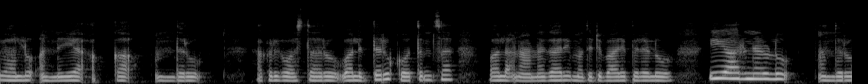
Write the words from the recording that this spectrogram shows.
వాళ్ళు అన్నయ్య అక్క అందరూ అక్కడికి వస్తారు. వాళ్ళిద్దరూ గౌతమ్ సార్ వాళ్ళ నాన్నగారి మొదటి భార్య పిల్లలు. ఈ ఆరు నెలలు అందరూ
